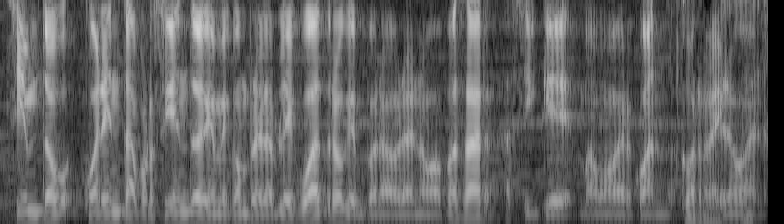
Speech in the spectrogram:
140% de que me compre la Play 4, que por ahora no va a pasar. Así que vamos a ver cuándo. Correcto. Pero bueno.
